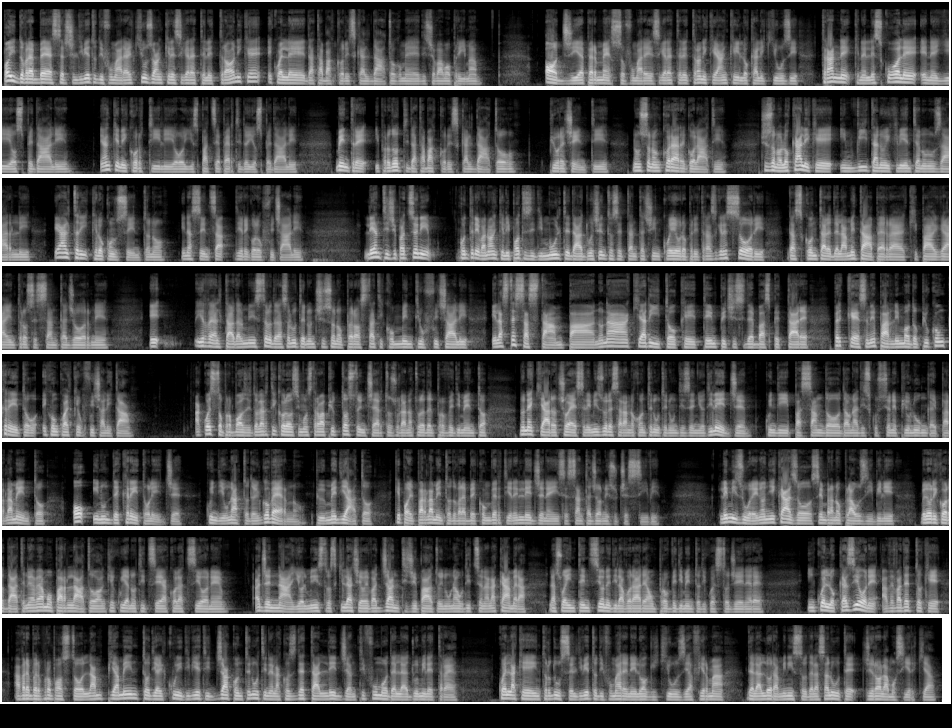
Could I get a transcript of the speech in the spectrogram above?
Poi dovrebbe esserci il divieto di fumare al chiuso anche le sigarette elettroniche e quelle da tabacco riscaldato, come dicevamo prima. Oggi è permesso fumare sigarette elettroniche anche in locali chiusi, tranne che nelle scuole e negli ospedali, e anche nei cortili o gli spazi aperti degli ospedali, mentre i prodotti da tabacco riscaldato, più recenti, non sono ancora regolati. Ci sono locali che invitano i clienti a non usarli e altri che lo consentono, in assenza di regole ufficiali. Le anticipazioni contenevano anche l'ipotesi di multe da 275 euro per i trasgressori, da scontare della metà per chi paga entro 60 giorni. E in realtà dal Ministero della Salute non ci sono però stati commenti ufficiali e la stessa stampa non ha chiarito che tempi ci si debba aspettare perché se ne parli in modo più concreto e con qualche ufficialità. A questo proposito l'articolo si mostrava piuttosto incerto sulla natura del provvedimento. Non è chiaro cioè se le misure saranno contenute in un disegno di legge, quindi passando da una discussione più lunga in Parlamento, o in un decreto legge, quindi un atto del governo più immediato che poi il Parlamento dovrebbe convertire in legge nei 60 giorni successivi. Le misure in ogni caso sembrano plausibili, ve lo ricordate, ne avevamo parlato anche qui a notizie a colazione. A gennaio il ministro Schillaci aveva già anticipato in un'audizione alla Camera la sua intenzione di lavorare a un provvedimento di questo genere. In quell'occasione aveva detto che avrebbero proposto l'ampliamento di alcuni divieti già contenuti nella cosiddetta legge antifumo del 2003, quella che introdusse il divieto di fumare nei luoghi chiusi a firma dell'allora ministro della salute Girolamo Sirchia.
